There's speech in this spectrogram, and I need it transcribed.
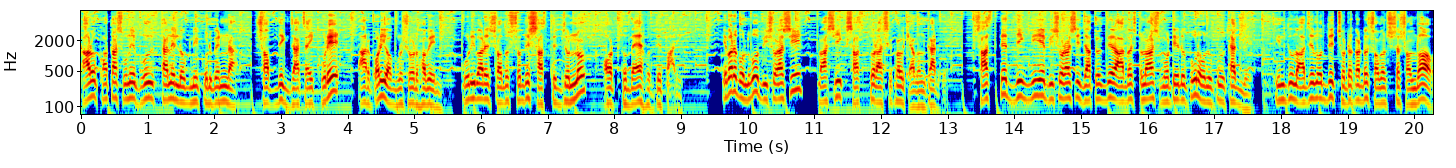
কারও কথা শুনে ভুল স্থানে লগ্নি করবেন না। সব দিক যাচাই করে তারপরেই অগ্রসর হবেন। পরিবারের সদস্যদের স্বাস্থ্যের জন্য অর্থ ব্যয় হতে পারে। এবার বলব বিশ্বরাশির মাসিক স্বাস্থ্য রাশিফল কেমন কাটবে? স্বাস্থ্যের দিক দিয়ে বিশ্বরাশি জাতকদের আগস্ট মাস মোটের উপর অনুকূল থাকবে। কিন্তু মাঝে মধ্যে ছোটখাটো সমস্যা সম্ভব।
